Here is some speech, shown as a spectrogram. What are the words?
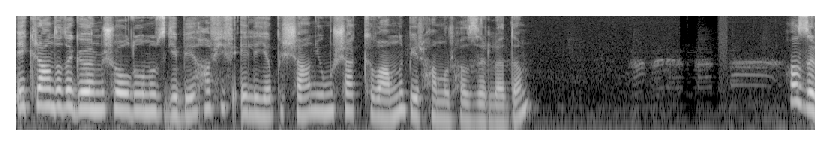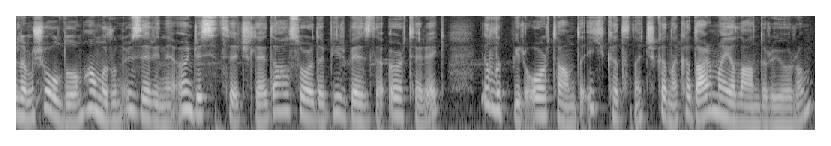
Ekranda da görmüş olduğunuz gibi hafif eli yapışan yumuşak kıvamlı bir hamur hazırladım. Hazırlamış olduğum hamurun üzerine önce streçle daha sonra da bir bezle örterek ılık bir ortamda iki katına çıkana kadar mayalandırıyorum.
